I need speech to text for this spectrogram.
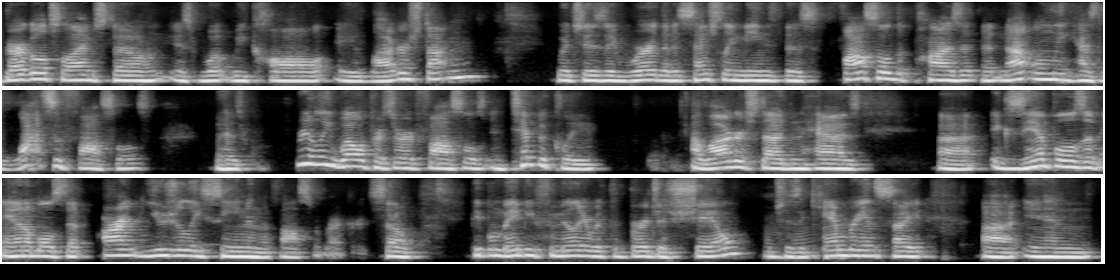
Gulch limestone is what we call a Lagerstätten, which is a word that essentially means this fossil deposit that not only has lots of fossils, but has really well preserved fossils. And typically, a Lagerstätten has uh, examples of animals that aren't usually seen in the fossil record. So, people may be familiar with the Burgess Shale, which is a mm-hmm. Cambrian site uh, in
